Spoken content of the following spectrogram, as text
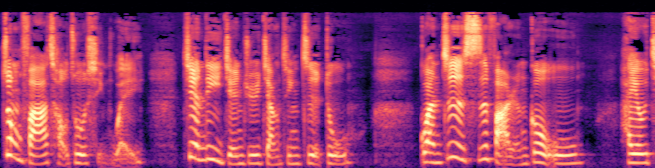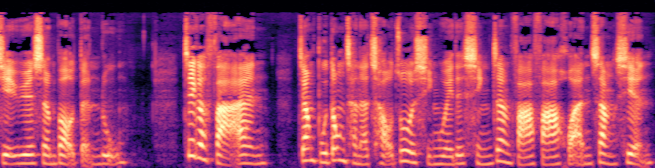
重罚炒作行为，建立检举奖金制度，管制司法人购屋，还有解约申报登录。这个法案。将不动产的炒作行为的行政罚罚还上限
